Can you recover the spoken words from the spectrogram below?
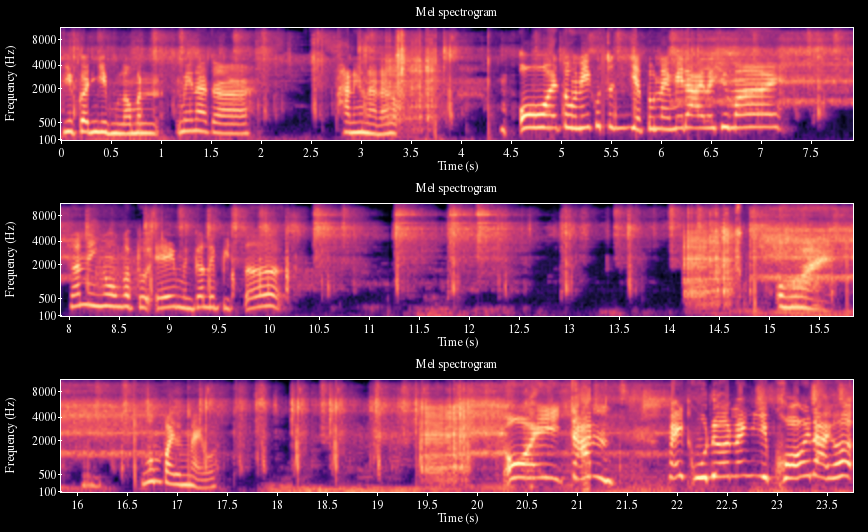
กิลการหยิบของเรามันไม่น่าจะทันขนาดนั้นหรอกโอ้ยตรงนี้กูจะเหยียบตรงไหนไม่ได้เลยใช่ไหมฉันนี่งงกับตัวเองเหมือนกันเลยปีเตอร์ โอ้ยลุ่มไปตรงไหนวะ โอ้ย จัน ให้กูเดินนั่งหยิบของให้ได้เถอะ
